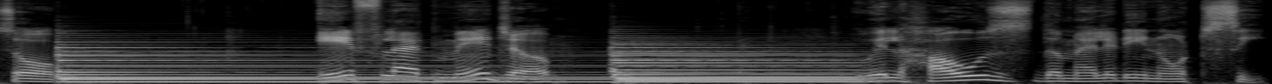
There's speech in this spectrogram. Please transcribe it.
So A flat major will house the melody note C.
